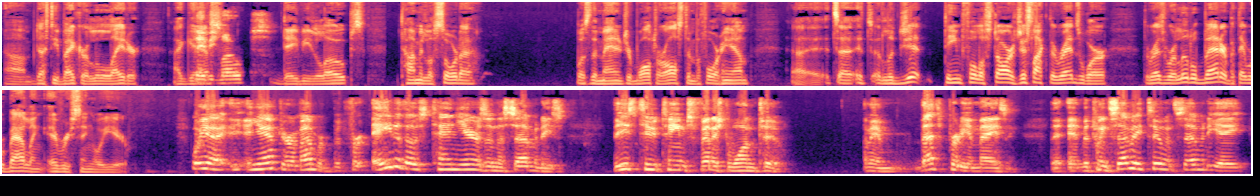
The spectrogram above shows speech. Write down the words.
um, Dusty Baker a little later, I guess. Davey Lopes. Davey Lopes, Tommy Lasorda was the manager. Walter Alston before him. Uh, it's a it's a legit team full of stars, just like the Reds were. The Reds were a little better, but they were battling every single year. Well, yeah, and you have to remember, but for eight of those 10 years in the 70s, these two teams finished 1 2. I mean, that's pretty amazing. And between 72 and 78,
